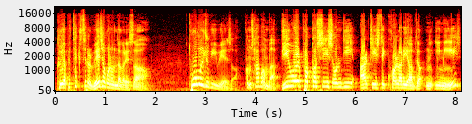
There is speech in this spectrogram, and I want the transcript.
그 옆에 텍스트를 왜 적어 놓는다 그랬어? 도움을 주기 위해서. 그럼 4번 봐. Viewer focuses on the artistic quality of the image.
